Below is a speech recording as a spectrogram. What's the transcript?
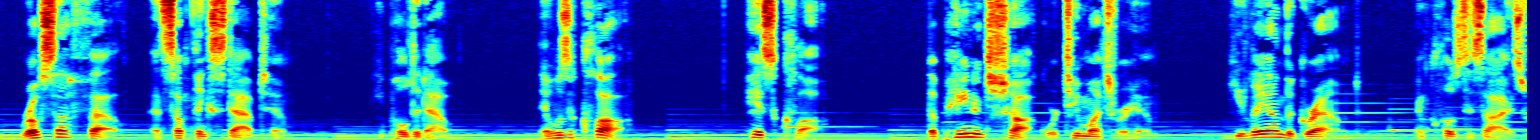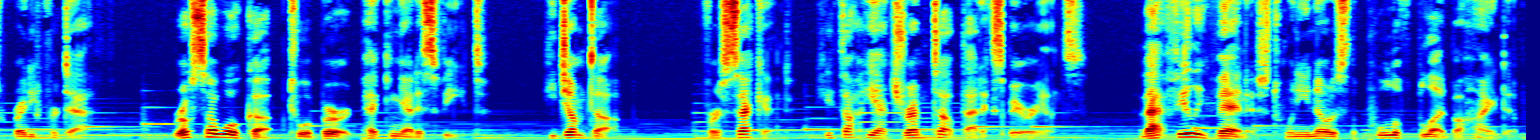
Rossa fell and something stabbed him. He pulled it out. It was a claw. His claw. The pain and shock were too much for him. He lay on the ground and closed his eyes, ready for death. Rossa woke up to a bird pecking at his feet. He jumped up. For a second, he thought he had dreamt up that experience. That feeling vanished when he noticed the pool of blood behind him,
